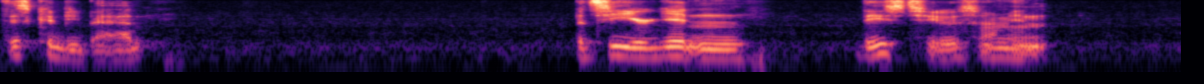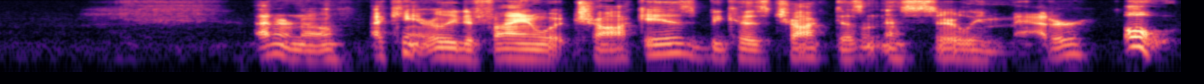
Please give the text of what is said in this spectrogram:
this could be bad. But see, you're getting these two. So I mean, I don't know. I can't really define what chalk is because chalk doesn't necessarily matter. Oh,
